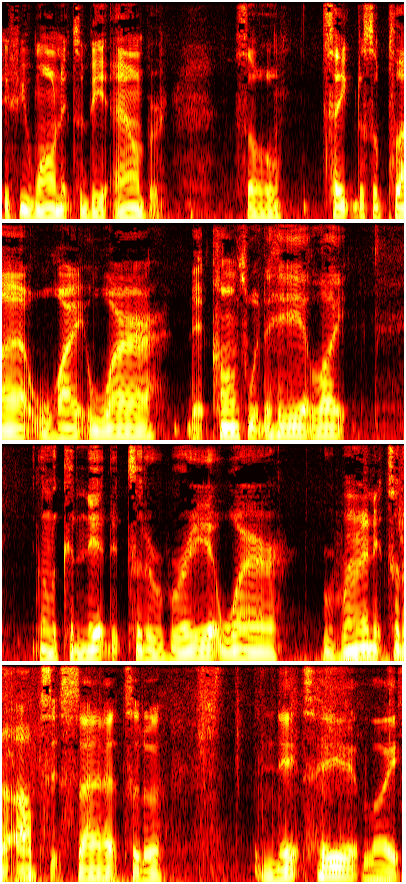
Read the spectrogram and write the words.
if you want it to be amber. So take the supplied white wire that comes with the headlight. You're to connect it to the red wire run it to the opposite side to the next headlight.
